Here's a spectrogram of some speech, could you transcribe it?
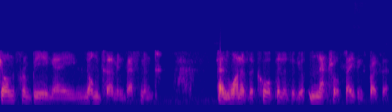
gone from being a long term investment as one of the core pillars of your natural savings process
